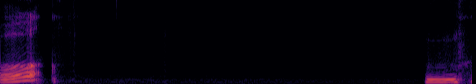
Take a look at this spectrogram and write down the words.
Oh.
